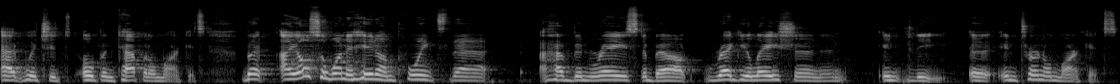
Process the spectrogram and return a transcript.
at which it opened capital markets. But I also want to hit on points that have been raised about regulation and in the uh, internal markets.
